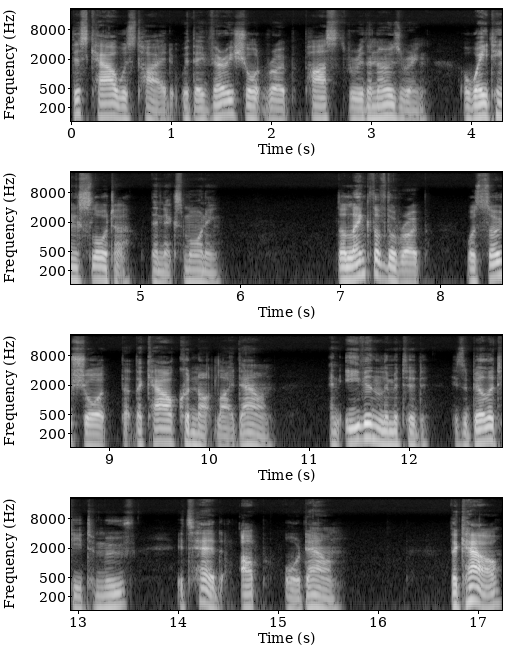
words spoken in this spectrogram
this cow was tied with a very short rope passed through the nose ring, awaiting slaughter the next morning. The length of the rope was so short that the cow could not lie down, and even limited his ability to move its head up or down. The cow,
